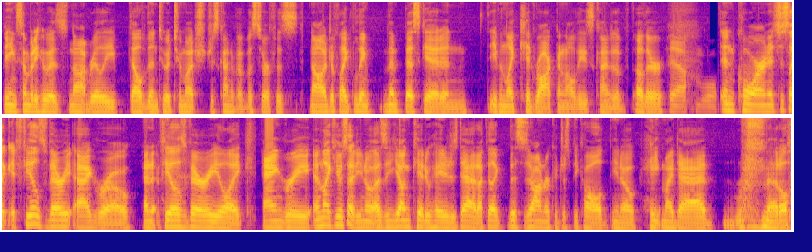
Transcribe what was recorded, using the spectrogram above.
being somebody who has not really delved into it too much just kind of have a surface knowledge of like limp, Limp Bizkit and even like kid rock and all these kinds of other Yeah, well, and Korn. It's just like it feels very aggro and it feels very like angry. And like you said you know as a young kid who hated his dad i feel like this genre could just be called you know hate my dad metal.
